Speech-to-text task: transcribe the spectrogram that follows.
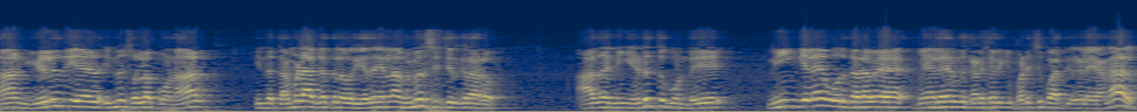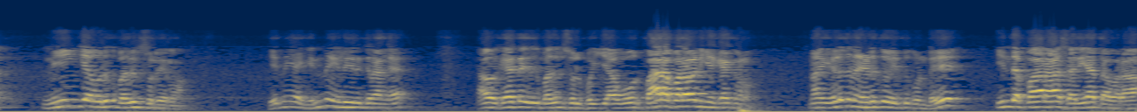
நான் எழுதிய இன்னும் சொல்ல போனால் இந்த தமிழாக்கத்தில் அவர் எதையெல்லாம் விமர்சிச்சிருக்கிறாரோ அதை நீங்க எடுத்துக்கொண்டு நீங்களே ஒரு தடவை மேலே இருந்து கடைசி வரைக்கும் படிச்சு பார்த்தீர்களே ஆனால் நீங்க அவருக்கு பதில் சொல்லிடலாம் என்னையா என்ன எழுதியிருக்கிறாங்க அவர் கேட்ட இதுக்கு பதில் சொல் பொய்யா ஒரு பாரா பாராவா நீங்க கேட்கணும் நான் எழுதின எடுத்து வைத்துக்கொண்டு இந்த பாரா சரியா தவறா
